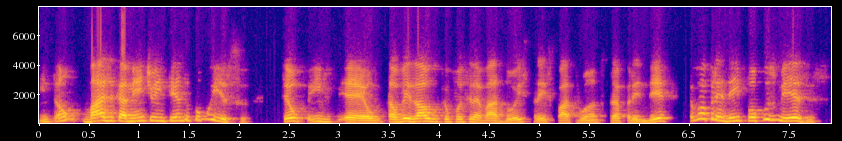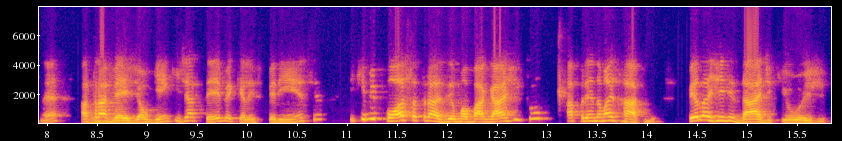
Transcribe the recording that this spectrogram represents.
Então, basicamente, eu entendo como isso. Se eu, é, talvez algo que eu fosse levar dois, três, quatro anos para aprender, eu vou aprender em poucos meses, né? Através uhum. de alguém que já teve aquela experiência e que me possa trazer uma bagagem que eu aprenda mais rápido. Pela agilidade que hoje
